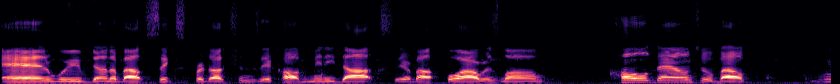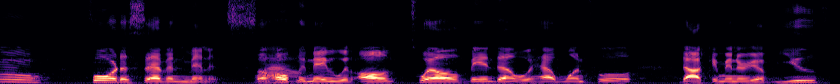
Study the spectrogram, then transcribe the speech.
And we've done about six productions. They're called mini docs. They're about four hours long, culled down to about mm, four to seven minutes. So Wow. hopefully, maybe with all of 12 being done, we'll have one full documentary of youth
